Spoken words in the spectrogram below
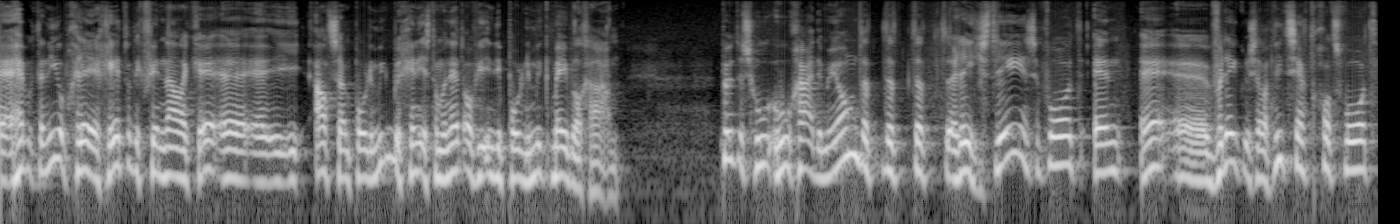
uh, heb ik daar niet op gereageerd, want ik vind namelijk, uh, als ze een polemiek beginnen, is het maar net of je in die polemiek mee wil gaan. Punt is, hoe, hoe ga je ermee om? Dat, dat, dat registreer je enzovoort. En verreken jezelf niet, zegt Gods woord.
